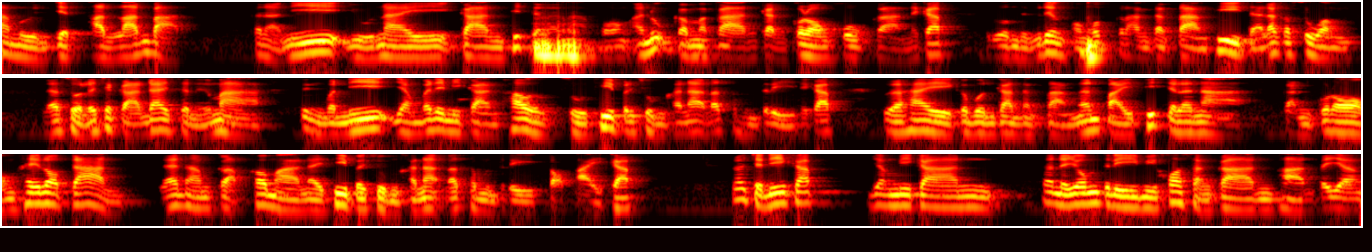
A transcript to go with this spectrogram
0 0 0 ล้านบาท ขณะนี้อยู่ในการพิจารณาของอนุกรรมการกันกรองโครงการนะครับ รวมถึงเรื่องของงบกลางต่างๆ ที่แต่ละกระทรวง และส่วนราชการได้เสนอมา ซึ่งวันนี้ยังไม่ได้มีการเข้าสู่ที่ประชุมคณะรัฐมนตรีนะครับ เพื่อให้กระบวนการต่างๆ นั้นไปพิจารณากันกรองให้รอบด้าน และนำกลับเข้ามาในที่ประชุมคณะรัฐมนตรีต่อไปครับ นอกจากนี้ครับยังมีการท่านนายมตรีมีข้อสั่งการผ่านไปยัง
